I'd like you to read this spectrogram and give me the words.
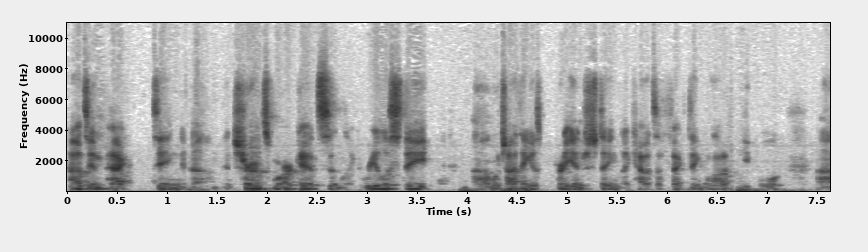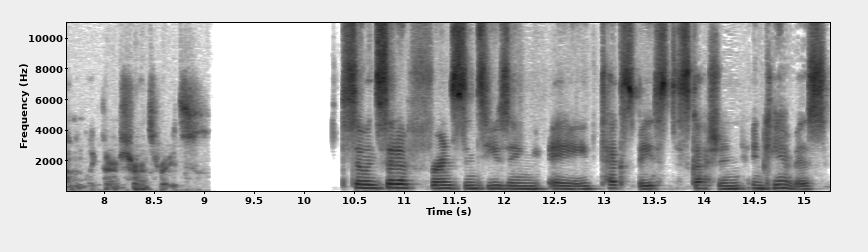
how it's impacting um, insurance markets and like real estate, um, which I think is pretty interesting, like how it's affecting a lot of people um, and like their insurance rates. So instead of, for instance, using a text-based discussion in Canvas,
